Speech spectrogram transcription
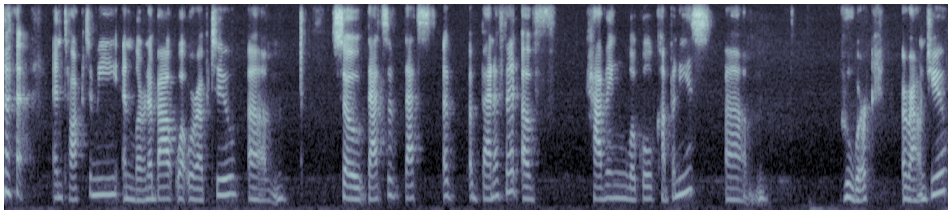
and talk to me and learn about what we're up to. Um, so that's a that's a, a benefit of having local companies um, who work around you,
